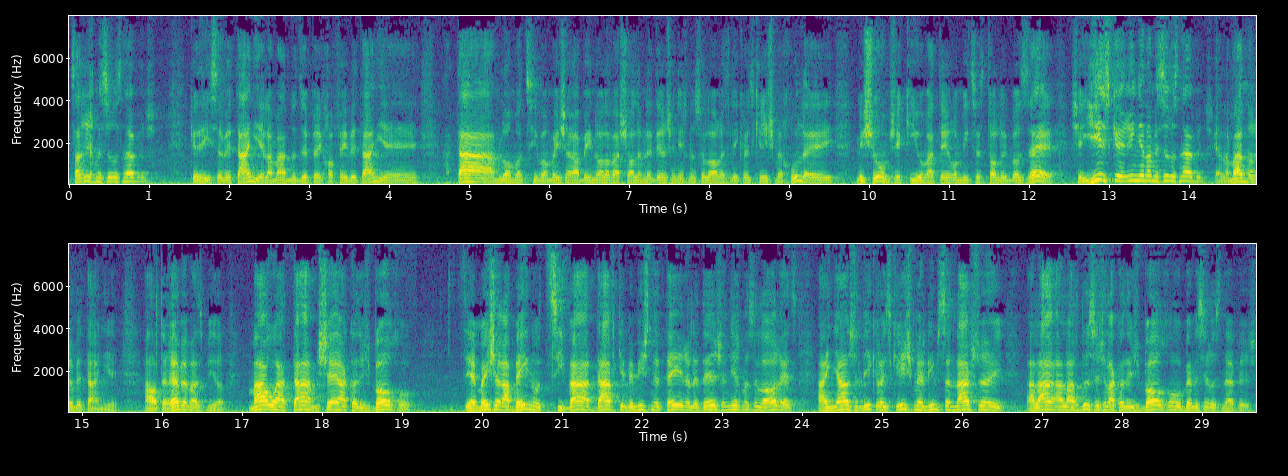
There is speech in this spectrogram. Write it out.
צריך מסירוס נפש. כדי איסא בתניא, למדנו את זה פרק חופי בתניא, הטעם לא מוציא בו מישר רבינו עליו השולם לדרך שנכנסו לאורץ לקראת קריש וכולי, משום שקיום התירו מצווה תלוי בו זה, שיזכר עניין המסירוס נפש. כן, למדנו הרי בתניא, אלתר רבי מסביר, מהו הטעם שהקדוש ברוך הוא משה רבינו ציווה דווקא במשנה תרא לדרך שנכנסו לאורץ, העניין של ליקרס קרישמה לימסה נפשי על האחדוסה של הקדוש ברוך הוא במסירות נפש.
